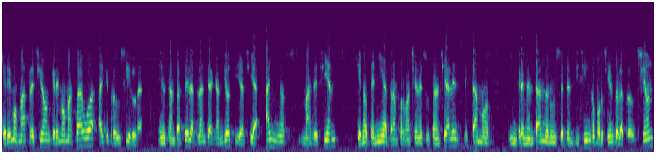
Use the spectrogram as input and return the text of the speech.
queremos más presión, queremos más agua, hay que producirla. En Santa Fe la planta de Candiotti hacía años, más de 100, que no tenía transformaciones sustanciales. Estamos incrementando en un 75% la producción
